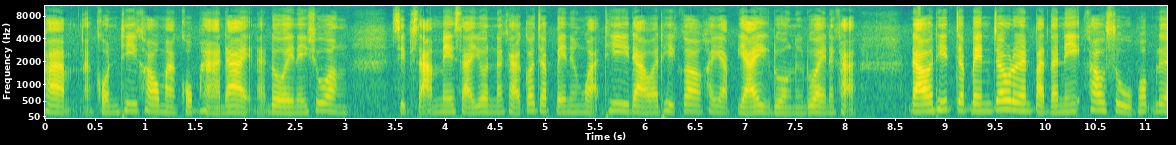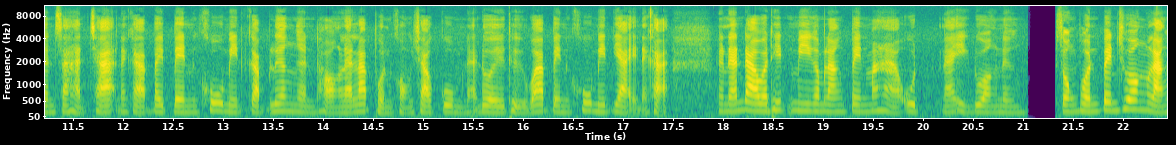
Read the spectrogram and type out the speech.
ข้ามนะคนที่เข้ามาคบหาได้นะโดยในช่วง 13 เมษายนนะคะ ก็จะเป็นจังหวะที่ดาวอาทิตย์ก็ขยับย้ายอีกดวงหนึ่งด้วยนะคะ ดาวอาทิตย์จะเป็นเจ้าเรือนปัตตานิเข้าสู่ภพเรือนสหัชชะนะคะไปเป็นคู่มิตรกับเรื่องเงินทองและรับผลของชาวกลุ่มนะโดยถือว่าเป็นคู่มิตรใหญ่นะคะดังนั้นดาวอาทิตย์มีกำลังเป็นมหาอุดนะอีกดวงหนึ่งส่งผลเป็นช่วงหลัง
